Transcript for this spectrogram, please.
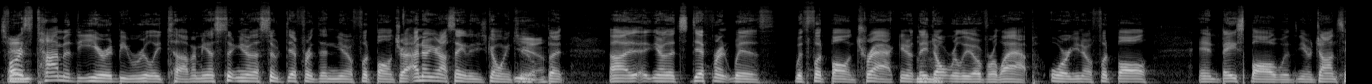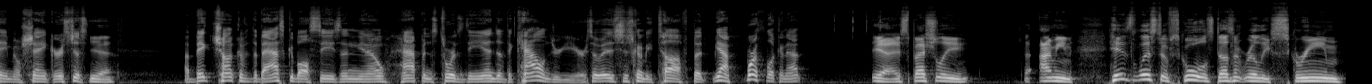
As far And- as time of the year, it'd be really tough. I mean, that's you know that's so different than you know football and track. I know you're not saying that he's going to, Yeah. but uh, you know that's different with with football and track. You know they mm-hmm. don't really overlap, or you know football and baseball with you know John Samuel Shenker. It's just yeah, a big chunk of the basketball season. You know happens towards the end of the calendar year, so it's just going to be tough. But yeah, worth looking at. Yeah, especially. I mean, his list of schools doesn't really scream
